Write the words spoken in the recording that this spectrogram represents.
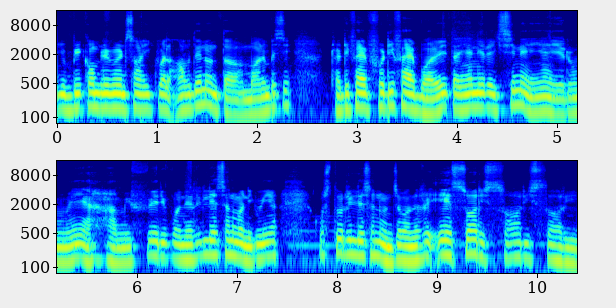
यो बी कम्प्लिमेन्टसँग इक्वल आउँदैन नि त। भनेपछि थर्टी फाइभ फोर्टी फाइभ भयो है त यहाँनिर एकछिन यहाँ हेरौँ है हामी फेरि पनि रिलेसन भनेको यहाँ कस्तो रिलेसन हुन्छ भन्दाखेरि ए सरी सरी सरी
